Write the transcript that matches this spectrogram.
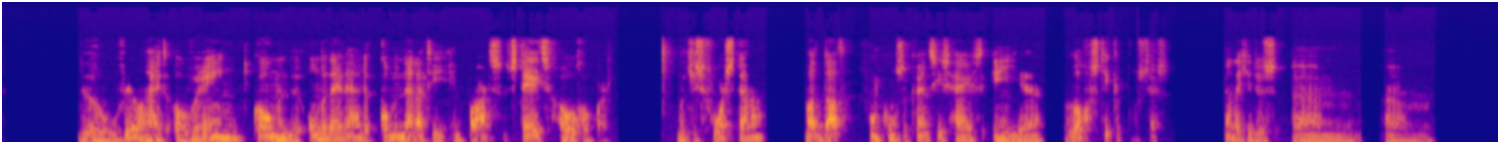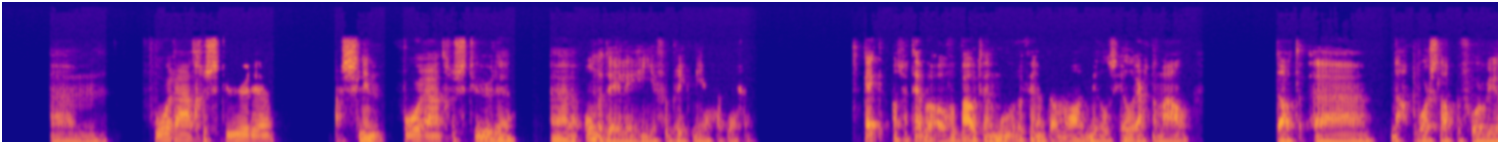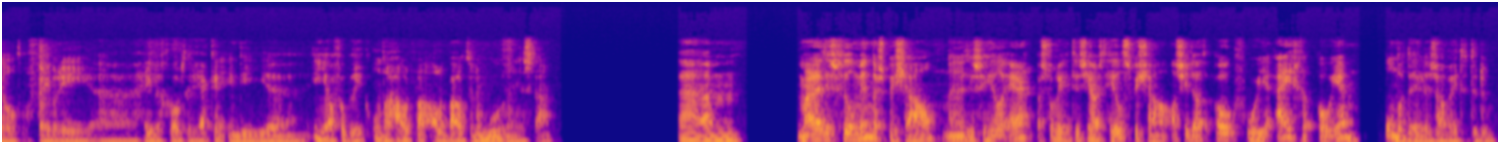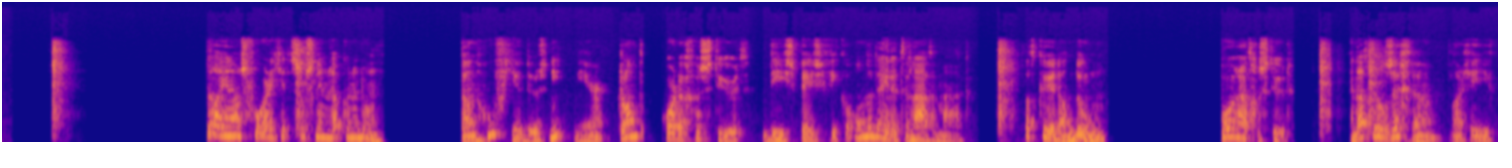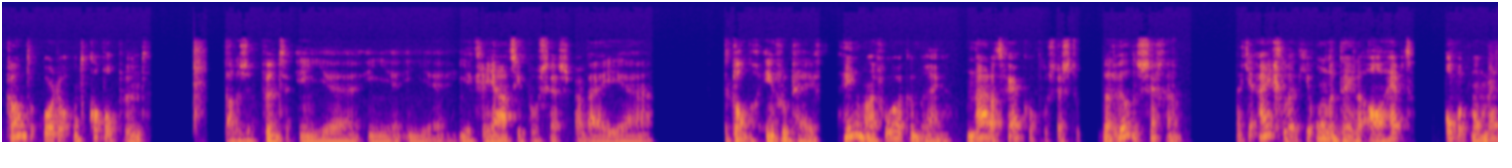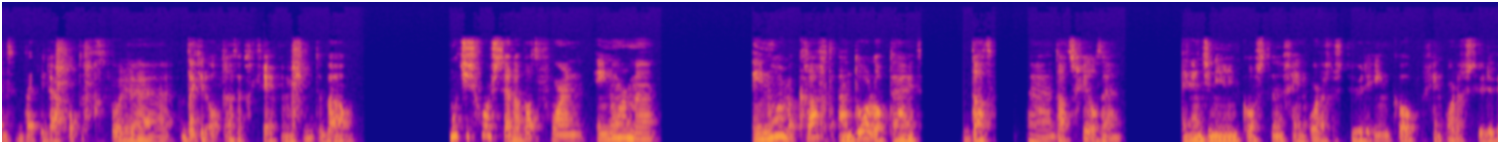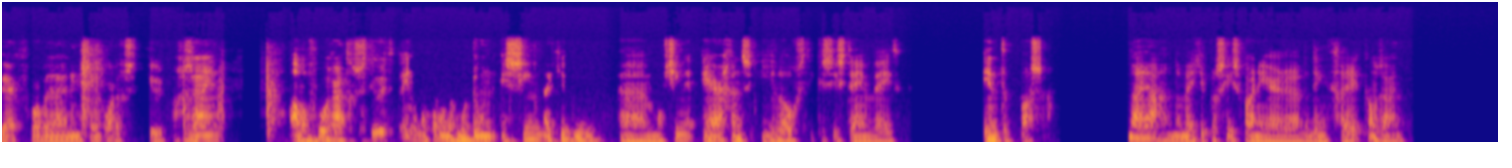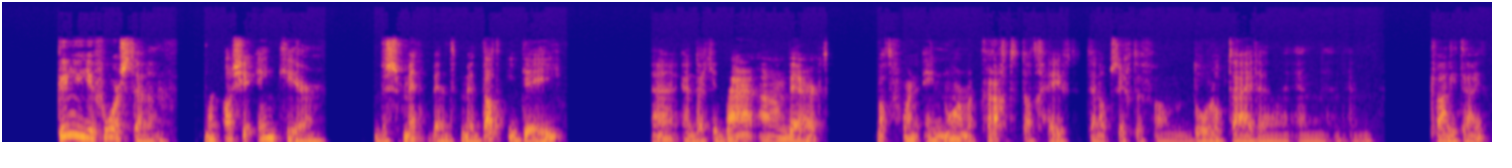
de hoeveelheid overeenkomende onderdelen, de commonality in parts, steeds hoger wordt. Moet je eens voorstellen wat dat voor consequenties heeft in je logistieke proces. dat je dus um, voorraadgestuurde, slim voorraadgestuurde uh, onderdelen in je fabriek neer gaat leggen. Kijk, als we het hebben over bouten en moeren, vinden we het allemaal inmiddels heel erg normaal. Dat, uh, nou, bijvoorbeeld, of Febri, uh, hele grote rekken in, die, in jouw fabriek onderhoudt waar alle bouten en moeren in staan. Um, maar het is veel minder speciaal en het is heel erg, sorry, het is juist heel speciaal als je dat ook voor je eigen OEM-onderdelen zou weten te doen. Stel je nou eens voor dat je het zo slim zou kunnen doen. Dan hoef je dus niet meer klantorder gestuurd die specifieke onderdelen te laten maken. Dat kun je dan doen voorraadgestuurd. En dat wil zeggen dat je je klantorder ontkoppelpunt Dat is het punt in je, in je, in je, in je creatieproces waarbij de klant nog invloed heeft, helemaal naar voren kunt brengen, naar dat verkoopproces toe. Dat wil dus zeggen dat je eigenlijk je onderdelen al hebt op het moment dat je daar opdracht voor, uh, dat je de opdracht hebt gekregen om een machine te bouwen. Moet je eens voorstellen wat voor een enorme, enorme kracht aan doorlooptijd dat, uh, dat scheelt. Hè? Geen engineeringkosten, geen ordergestuurde inkoop, geen ordergestuurde werkvoorbereiding, geen ordergestuurd magazijn. Allemaal voorraad gestuurd. Het enige wat je nog moet doen is zien dat je die uh, machine ergens in je logistieke systeem weet in te passen. Nou ja, dan weet je precies wanneer uh, dat ding gereed kan zijn. Kun je je voorstellen, dat als je één keer besmet bent met dat idee hè, en dat je daaraan werkt, wat voor een enorme kracht dat geeft ten opzichte van doorlooptijden en, en, kwaliteit.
